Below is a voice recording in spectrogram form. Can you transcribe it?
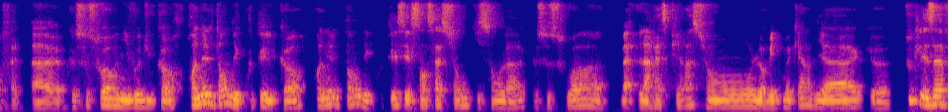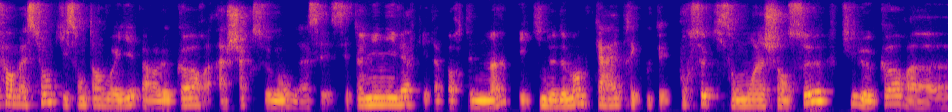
en fait, euh, que ce soit au niveau du corps. Prenez le temps d'écouter le corps, prenez le temps d'écouter ces sensations qui sont là, que ce soit bah, la respiration, le rythme cardiaque, euh, toutes les informations qui sont envoyées par le corps à chaque seconde. Là, c'est un univers qui est à portée de main et qui ne demande qu'à être écouté. Pour ceux qui sont moins chanceux, qui le corps euh,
